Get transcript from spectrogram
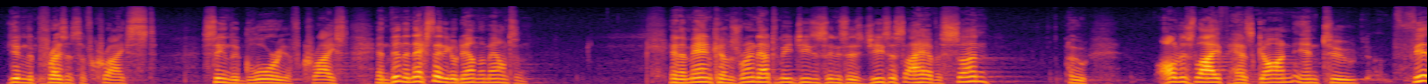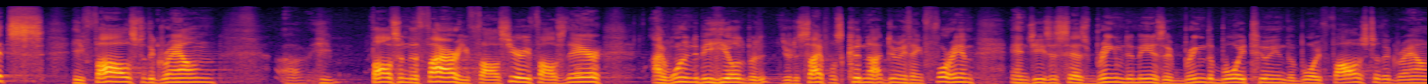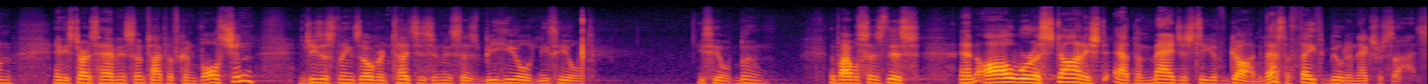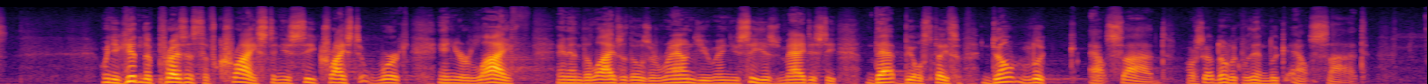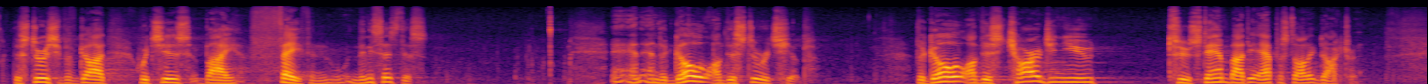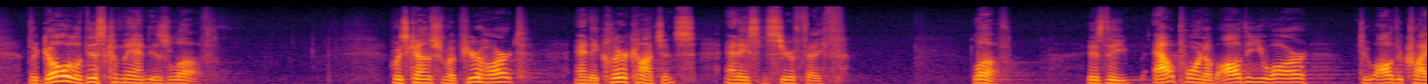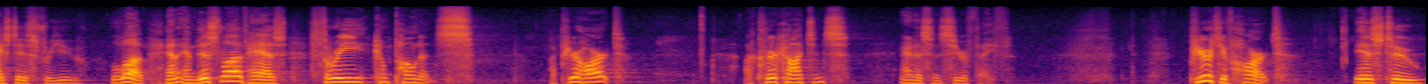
get in the presence of Christ, seeing the glory of Christ. And then the next day they go down the mountain. And a man comes running out to meet Jesus and he says, Jesus, I have a son who all of his life has gone into fits. He falls to the ground. Uh, he falls into the fire. He falls here. He falls there. I wanted to be healed, but your disciples could not do anything for him. And Jesus says, Bring him to me. As they bring the boy to him, the boy falls to the ground and he starts having some type of convulsion. And Jesus leans over and touches him and says, Be healed. And he's healed. He's healed. Boom. The Bible says this, and all were astonished at the majesty of God. And that's a faith building exercise. When you get in the presence of Christ and you see Christ at work in your life and in the lives of those around you and you see his majesty, that builds faith. So don't look outside. don't look within, look outside. The stewardship of God, which is by faith. And then he says this. And, and the goal of this stewardship, the goal of this charging you to stand by the apostolic doctrine, the goal of this command is love, which comes from a pure heart and a clear conscience and a sincere faith. Love is the outpouring of all that you are to all that Christ is for you. Love. And, and this love has three components a pure heart, a clear conscience, and a sincere faith. Purity of heart is to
